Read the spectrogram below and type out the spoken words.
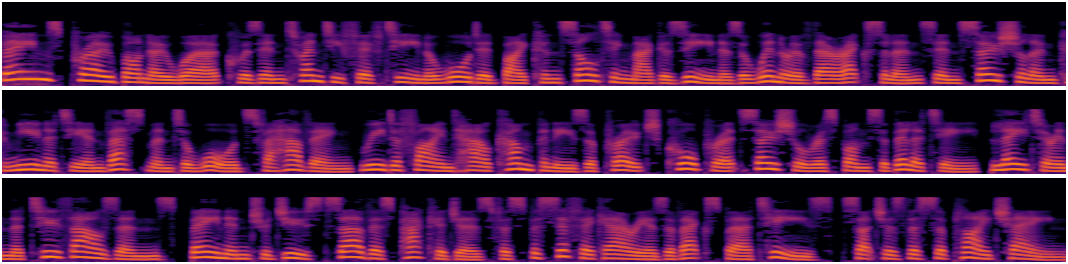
Bain's pro bono work was in 2015 awarded by Consulting Magazine as a winner of their Excellence in Social and Community Investment Awards for having redefined how companies approach corporate social responsibility. Later in the 2000s, Bain introduced service packages for specific areas of expertise, such as the supply chain.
